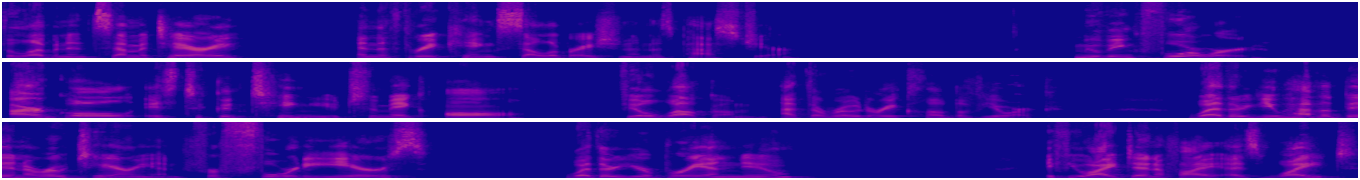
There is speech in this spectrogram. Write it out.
the Lebanon Cemetery, and the Three Kings celebration in this past year. Moving forward, our goal is to continue to make all feel welcome at the Rotary Club of York. Whether you have been a Rotarian for 40 years, whether you're brand new, if you identify as white,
